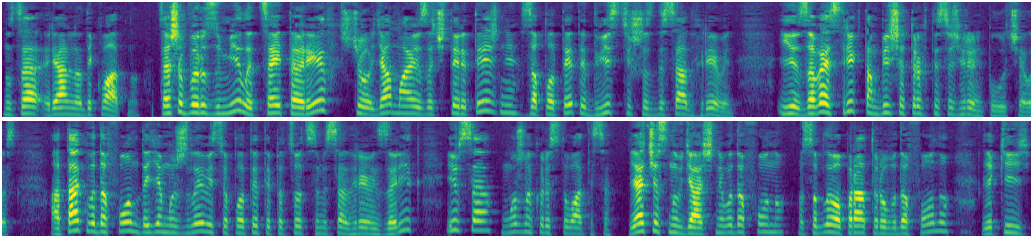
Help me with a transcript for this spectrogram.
Ну це реально адекватно. Це щоб ви розуміли, цей тариф, що я маю за 4 тижні заплатити 260 гривень. І за весь рік там більше 3 тисяч гривень вийшло. А так Vodafone дає можливість оплатити 570 гривень за рік і все, можна користуватися. Я чесно вдячний Vodafone, особливо оператору Vodafone, який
